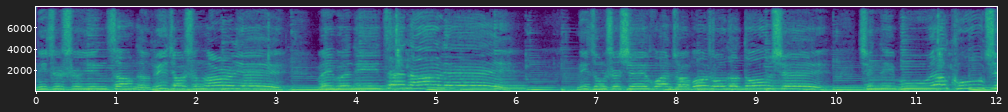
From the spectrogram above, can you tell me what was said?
你只是隐藏的比较深而已。玫瑰你在哪里？你总是喜欢抓不住的东西，请你不要哭泣。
